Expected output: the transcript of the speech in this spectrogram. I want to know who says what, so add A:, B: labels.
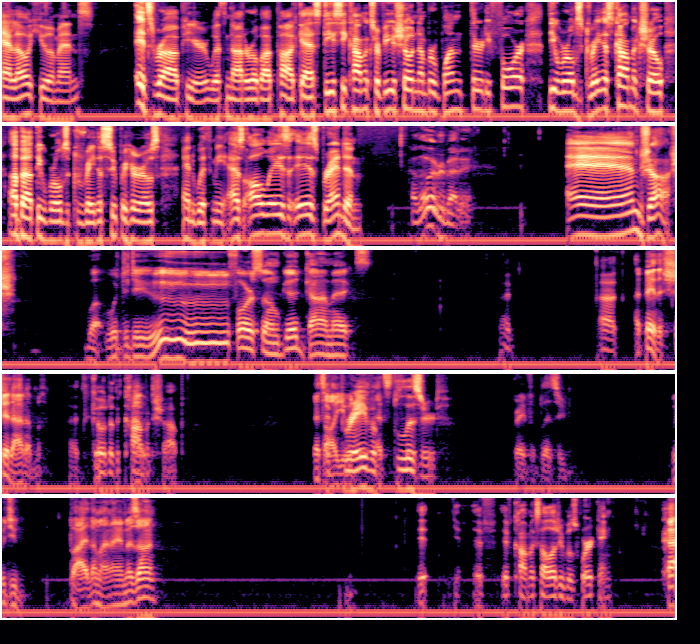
A: Hello, humans. It's Rob here with Not a Robot Podcast, DC Comics Review Show number 134, the world's greatest comic show about the world's greatest superheroes. And with me, as always, is Brandon.
B: Hello, everybody.
A: And Josh.
C: What would you do for some good comics?
A: Uh,
C: I'd pay the shit out of them.
A: I'd go to the comic shop.
C: That's all you.
A: brave
C: would
A: a.
C: That's
A: blizzard.
C: brave a blizzard. Would you buy them on Amazon?
A: It, yeah, if if Comixology was working.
